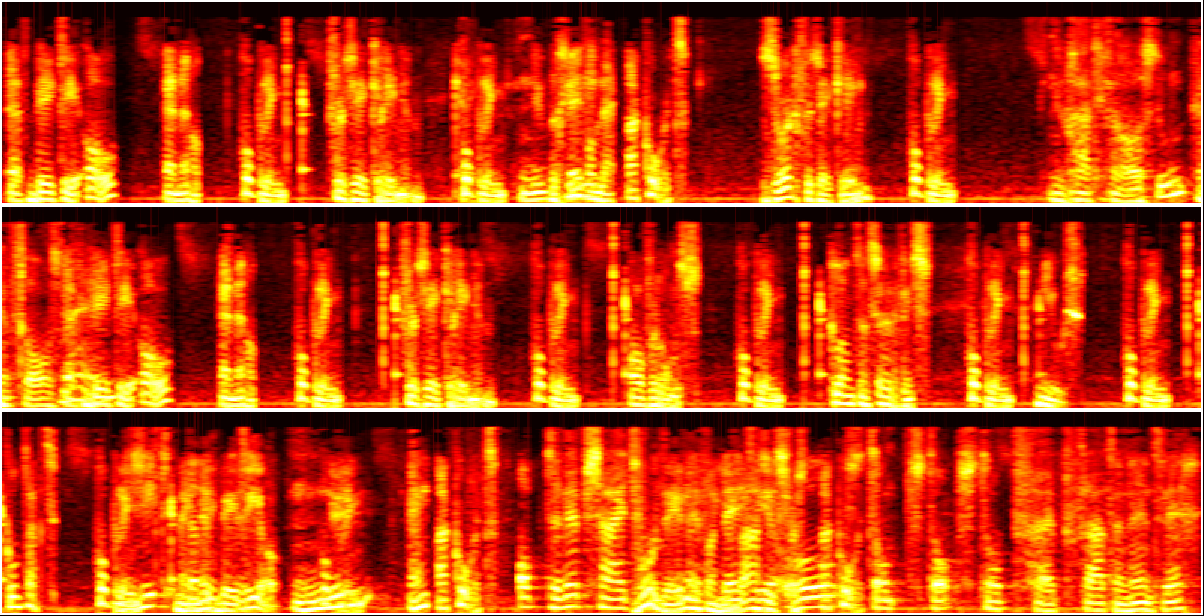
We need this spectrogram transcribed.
FBTO. NL. Koppeling. Verzekeringen. Koppeling. nu Begin van. Akkoord. Zorgverzekering. Koppeling. Nu gaat hij van alles doen en volgens mij... FBTO. NL. Koppeling. Verzekeringen. Koppeling. Over ons. Koppeling. Klantenservice. Koppeling. Nieuws. Koppeling. Contact. Koppeling. Je ziet Mijn dat dus Koppeling. En akkoord. Op de website Voordelen van je basisakkoord. Stop, stop, stop. Hij praat een hand weg.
